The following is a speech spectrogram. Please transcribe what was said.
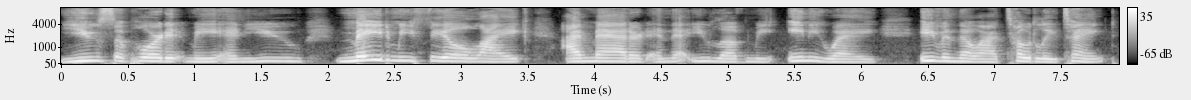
you supported me and you made me feel like I mattered and that you loved me anyway, even though I totally tanked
